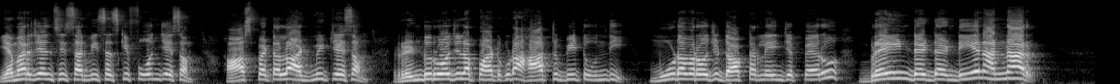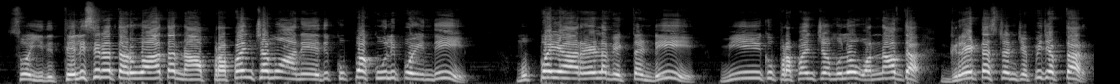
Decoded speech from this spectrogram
ఎమర్జెన్సీ సర్వీసెస్కి ఫోన్ చేశాం హాస్పిటల్లో అడ్మిట్ చేసాం రెండు రోజుల పాటు కూడా హార్ట్ బీట్ ఉంది. మూడవ రోజు డాక్టర్లు ఏం చెప్పారు? బ్రెయిన్ డెడ్ అండి అని అన్నారు. సో ఇది తెలిసిన తరువాత నా ప్రపంచము అనేది కుప్ప కూలిపోయింది. ముప్పై ఆరేళ్ళ వ్యక్తి అండి మీకు ప్రపంచములో వన్ ఆఫ్ ద గ్రేటెస్ట్ అని చెప్పి చెప్తారు.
